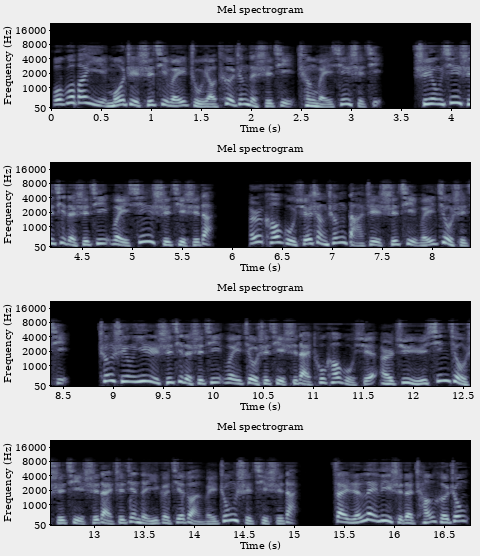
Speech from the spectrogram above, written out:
我国把以磨制石器为主要特征的石器称为新石器，使用新石器的时期为新石器时代，而考古学上称打制石器为旧石器。称使用一日石器的时期为旧石器时代，突考古学而居于新旧石器时代之间的一个阶段为中石器时代。在人类历史的长河中，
